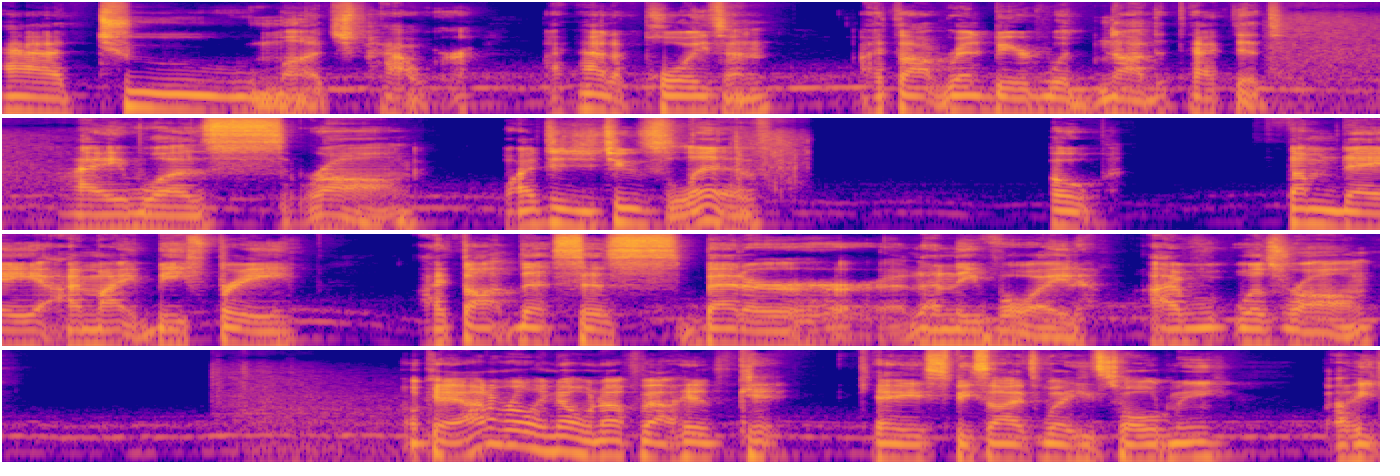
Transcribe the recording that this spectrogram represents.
had too much power. I had a poison. I thought Redbeard would not detect it. I was wrong. Why did you choose to live? Hope. Someday I might be free. I thought this is better than the void. I was wrong. Okay, I don't really know enough about his ca case besides what he's told me. He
